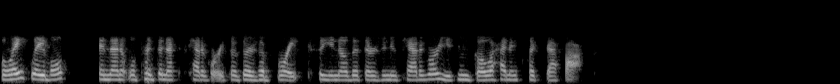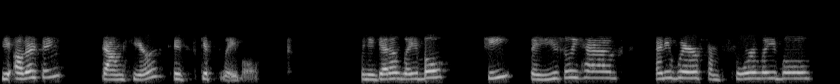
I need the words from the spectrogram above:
blank label, and then it will print the next category. So there's a break, so you know that there's a new category, you can go ahead and click that box. The other thing down here is skip label. When you get a label sheet, they usually have anywhere from four labels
